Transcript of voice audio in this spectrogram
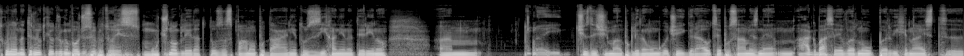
Tako da na trenutke v drugem času je bilo to res mučno gledati, to zaspano podajanje, to zihanje na terenu. Um, če zdaj še malo pogledamo, mogoče igralce, posamezne. Agba se je vrnil v prvih 11, eh,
